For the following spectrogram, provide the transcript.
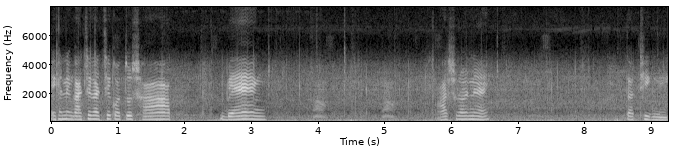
এখানে গাছে গাছে কত সাপ ব্যাং আশ্রয় নেয়। তার ঠিক নেই।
